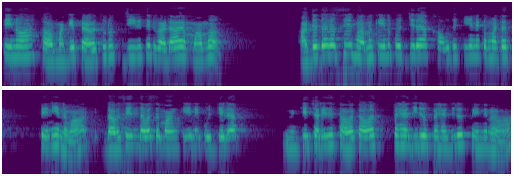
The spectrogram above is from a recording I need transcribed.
තියෙනවා. මගේ පැවතුණු ජීවිතේට වඩා මම අද දවසේ මම කියන පුජ්‍යලයා කවුද කියන එක මට පෙනෙනවා. දවසින් දවස මං කියන පුජ්‍යලයා මගේ චරිතය තව තවත් පැහැදිලිව පැහැදිලිව පෙනෙනවා.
